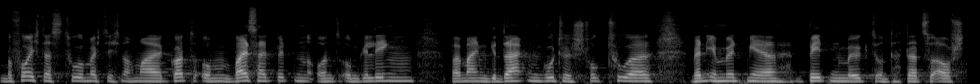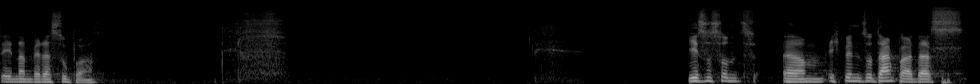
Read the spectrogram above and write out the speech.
bevor ich das tue, möchte ich nochmal Gott um Weisheit bitten und um Gelingen bei meinen Gedanken, gute Struktur. Wenn ihr mit mir beten mögt und dazu aufstehen, dann wäre das super. Jesus, und ähm, ich bin so dankbar, dass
